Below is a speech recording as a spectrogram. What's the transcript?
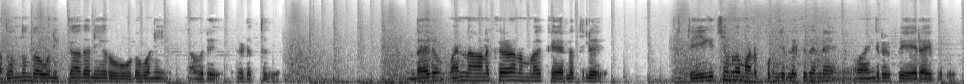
അതൊന്നും ഗൗനിക്കാതെയാണ് ഈ റോഡ് പണി അവർ എടുത്തത്. എന്തായാലും വൻ നാണക്കേടാണ് നമ്മളെ കേരളത്തിൽ പ്രത്യേകിച്ച് നമ്മളെ മലപ്പുറം ജില്ലക്ക് തന്നെ ഭയങ്കര ഒരു പേരായി പോയത്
